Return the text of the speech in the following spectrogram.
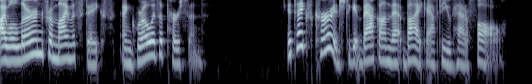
I will learn from my mistakes and grow as a person. It takes courage to get back on that bike after you've had a fall.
